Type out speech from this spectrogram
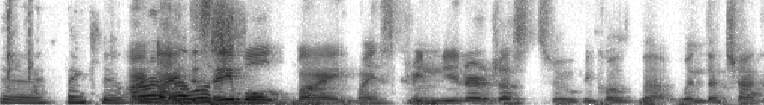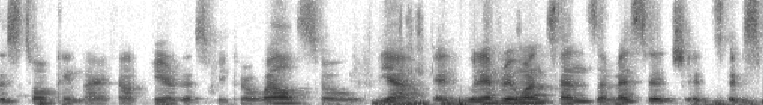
Okay, thank you. I, right, I, I disabled my my screen reader just to because that when the chat is talking, I can't hear the speaker well. So yeah, it, when everyone sends a message, it's it's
